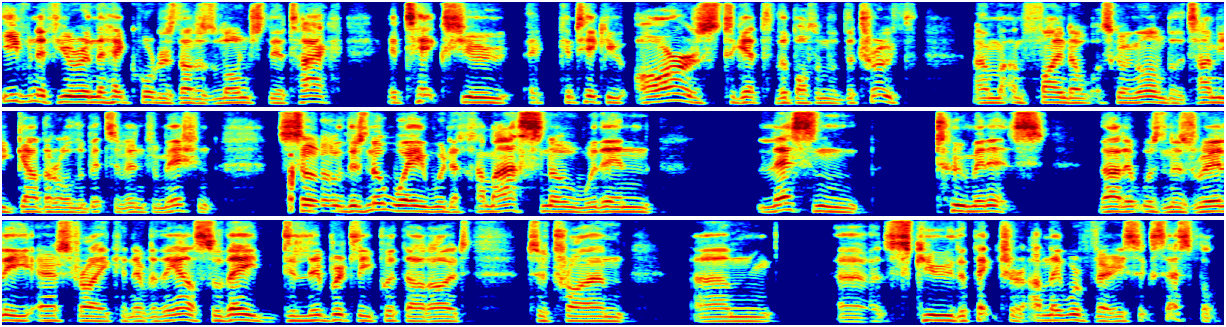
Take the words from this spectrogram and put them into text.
even if you're in the headquarters that has launched the attack, it takes you, it can take you hours to get to the bottom of the truth um, and find out what's going on by the time you gather all the bits of information. So there's no way would Hamas know within less than two minutes that it was an Israeli airstrike and everything else. So they deliberately put that out to try and um, uh, skew the picture, and they were very successful.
